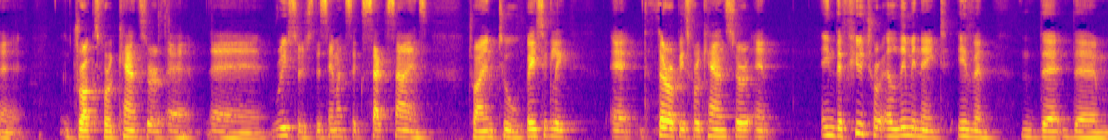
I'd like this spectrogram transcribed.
uh, drugs for cancer research, the same as Exact Science, trying to basically therapies for cancer and in the future eliminate even the the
